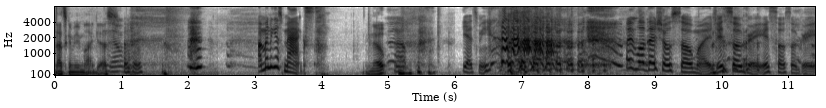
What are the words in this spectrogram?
That's gonna be my guess. Okay. I'm gonna guess Max. Nope. Nope. Yeah, it's me. I love that show so much. It's so great. It's so so great.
